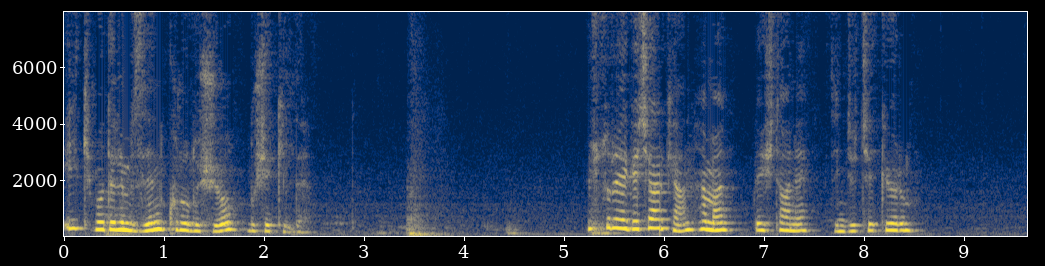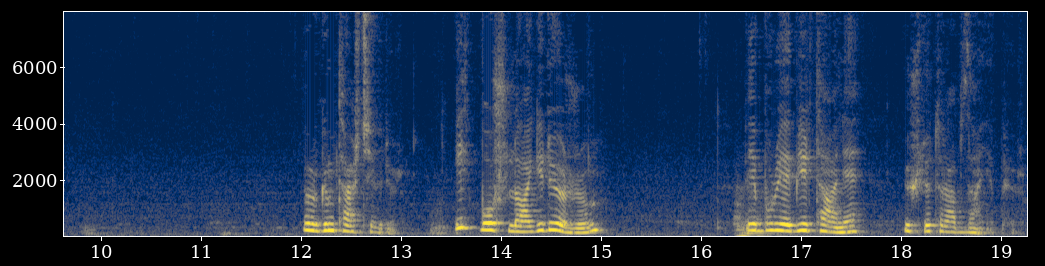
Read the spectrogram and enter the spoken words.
İlk modelimizin kuruluşu bu şekilde. Sıraya geçerken hemen 5 tane zincir çekiyorum. Örgüm ters çeviriyorum. İlk boşluğa giriyorum ve buraya bir tane üçlü trabzan yapıyorum.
